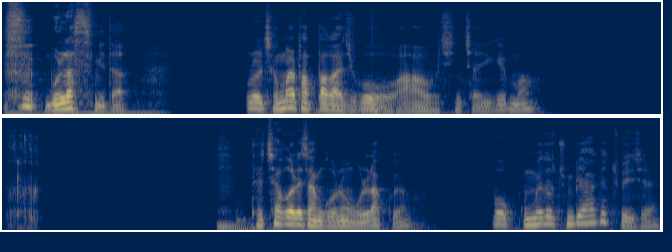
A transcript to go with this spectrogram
몰랐습니다. 오늘 정말 바빠가지고 아우 진짜 이게 뭐 대차거래 잔고는 올랐고요. 뭐 공매도 준비하겠죠 이제.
